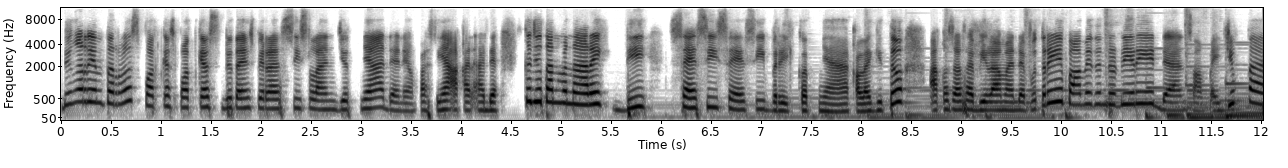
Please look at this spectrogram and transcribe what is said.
dengerin terus podcast-podcast Duta Inspirasi selanjutnya dan yang pastinya akan ada kejutan menarik di sesi-sesi berikutnya. Kalau gitu, aku Salsabila Manda Putri pamit undur diri dan sampai jumpa.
